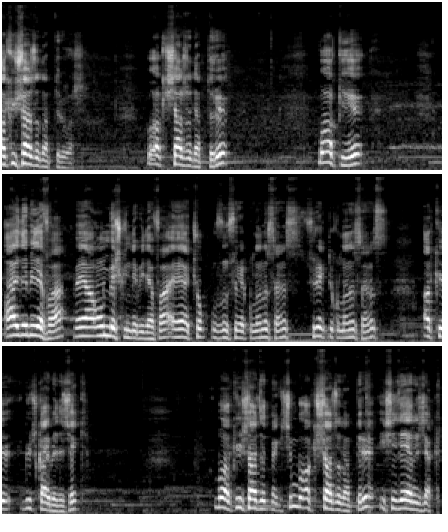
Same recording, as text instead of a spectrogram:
Akü şarj adaptörü var. Bu akü şarj adaptörü bu aküyü ayda bir defa veya 15 günde bir defa eğer çok uzun süre kullanırsanız, sürekli kullanırsanız akü güç kaybedecek. Bu aküyü şarj etmek için bu akü şarj adaptörü işinize yarayacak.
